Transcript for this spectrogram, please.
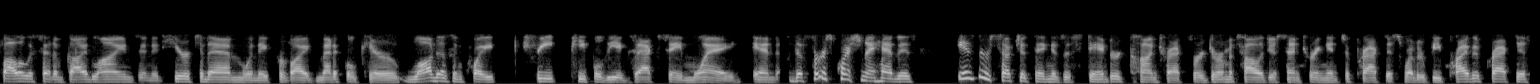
follow a set of guidelines and adhere to them when they provide medical care. Law doesn't quite treat people the exact same way. And the first question I have is Is there such a thing as a standard contract for a dermatologist entering into practice, whether it be private practice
